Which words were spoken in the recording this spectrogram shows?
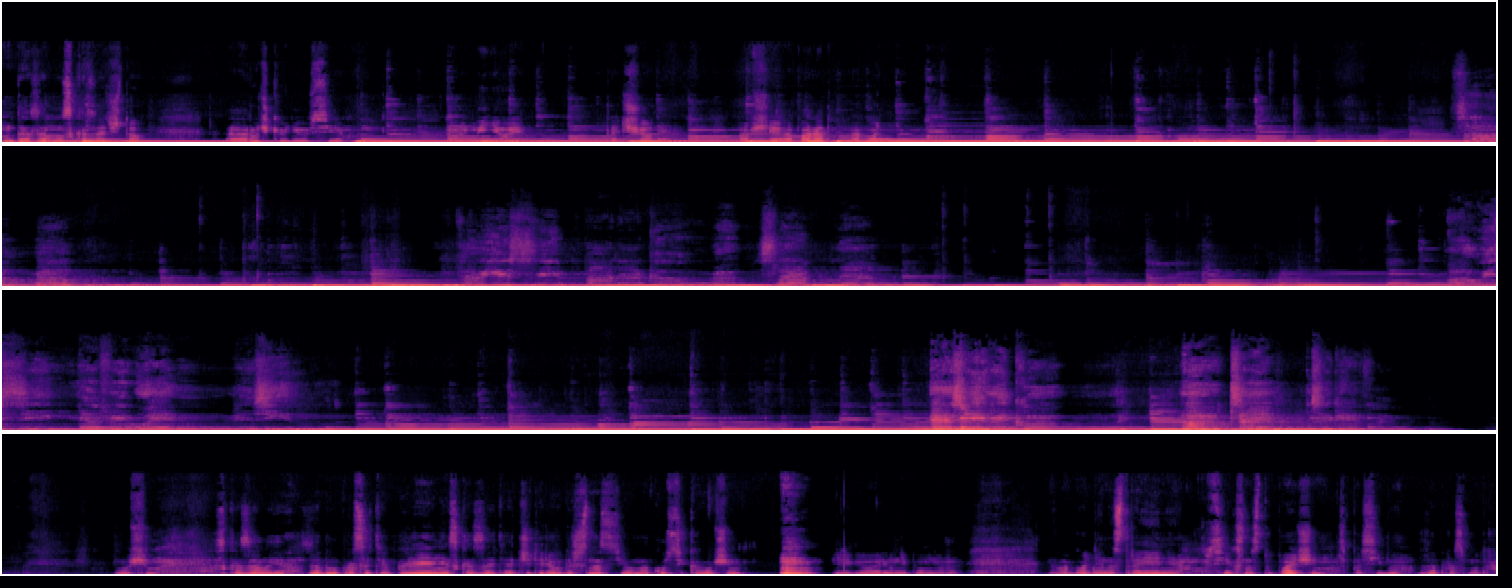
Да, забыл сказать, что э, ручки у него все точеные. Вообще аппарат огонь. Сказал я, забыл про сопротивление сказать, от 4 до 16 Ом акустика, в общем, или говорил, не помню уже, новогоднее настроение. Всех с наступающим, спасибо за просмотр.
